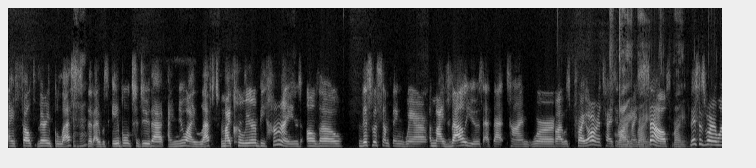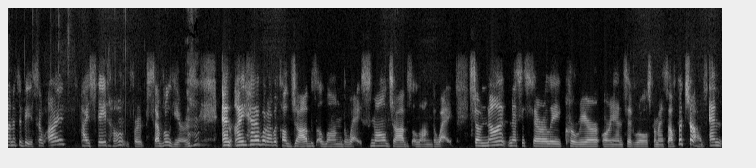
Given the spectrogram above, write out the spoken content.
I felt very blessed mm-hmm. that I was able to do that. I knew I left my career behind, although this was something where my values at that time were I was prioritizing right, for myself. Right, right. This is where I wanted to be. So I I stayed home for several years mm-hmm. and I had what I would call jobs along the way, small jobs along the way. So, not necessarily career oriented roles for myself, but jobs. And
